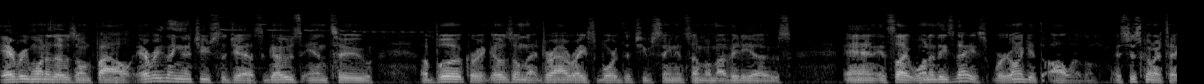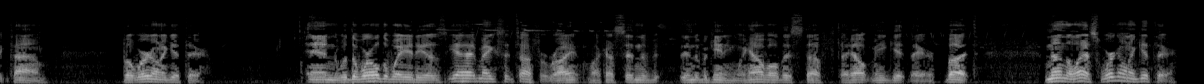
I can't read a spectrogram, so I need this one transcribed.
every one of those on file. Everything that you suggest goes into a book or it goes on that dry erase board that you've seen in some of my videos. And it's like one of these days, we're going to get to all of them. It's just going to take time, but we're going to get there. And with the world the way it is, yeah, it makes it tougher, right? Like I said in the in the beginning, we have all this stuff to help me get there, but nonetheless, we're going to get there.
